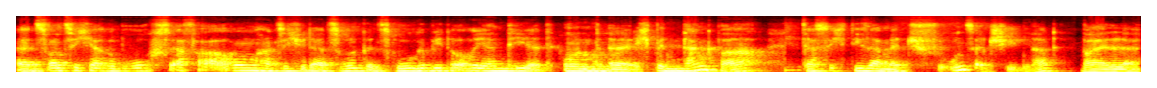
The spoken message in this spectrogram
Er hat 20 Jahre Berufserfahrung, hat sich wieder zurück ins Ruhrgebiet orientiert passiert. Und äh, ich bin dankbar, dass sich dieser Mensch für uns entschieden hat, weil äh,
